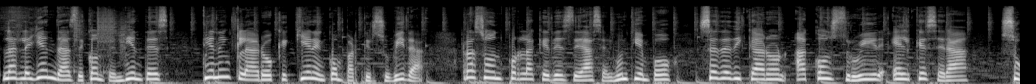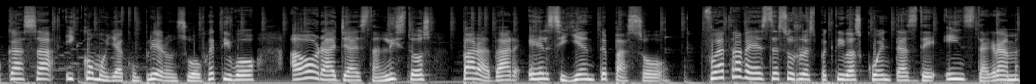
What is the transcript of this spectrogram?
las leyendas de contendientes tienen claro que quieren compartir su vida, razón por la que desde hace algún tiempo se dedicaron a construir el que será su casa y como ya cumplieron su objetivo, ahora ya están listos para dar el siguiente paso. Fue a través de sus respectivas cuentas de Instagram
